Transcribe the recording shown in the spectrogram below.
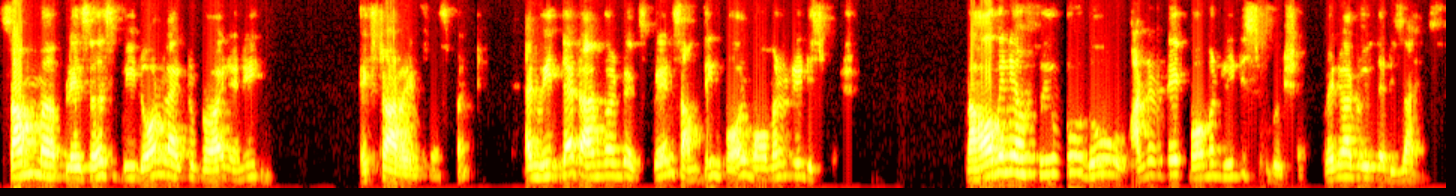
Some uh, places we don't like to provide any extra reinforcement. And with that, I'm going to explain something called moment redistribution. Now, how many of you do undertake moment redistribution when you are doing the designs?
